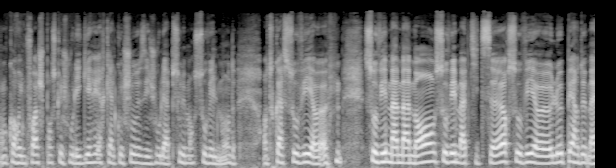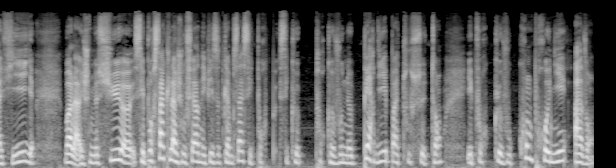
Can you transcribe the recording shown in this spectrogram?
encore une fois, je pense que je voulais guérir quelque chose et je voulais absolument sauver le monde. En tout cas, sauver, euh, sauver ma maman, sauver ma petite sœur, sauver euh, le père de ma fille. Voilà, je me suis. Euh, c'est pour ça que là, je vous fais un épisode comme ça, c'est pour, c'est que pour que vous ne perdiez pas tout ce temps et pour que vous compreniez avant.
